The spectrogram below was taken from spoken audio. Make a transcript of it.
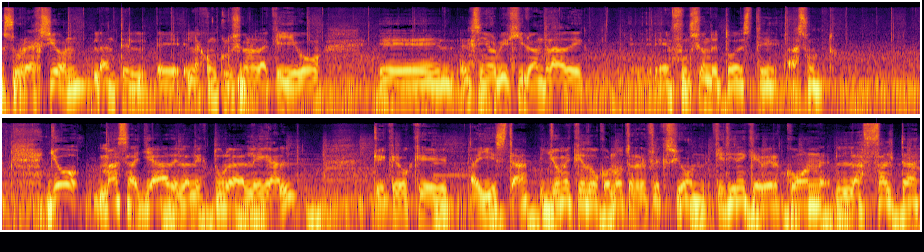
su reacción ante el, eh, la conclusión a la que llegó eh, el, el señor Virgilio Andrade en función de todo este asunto. Yo, más allá de la lectura legal, que creo que ahí está, yo me quedo con otra reflexión que tiene que ver con la falta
